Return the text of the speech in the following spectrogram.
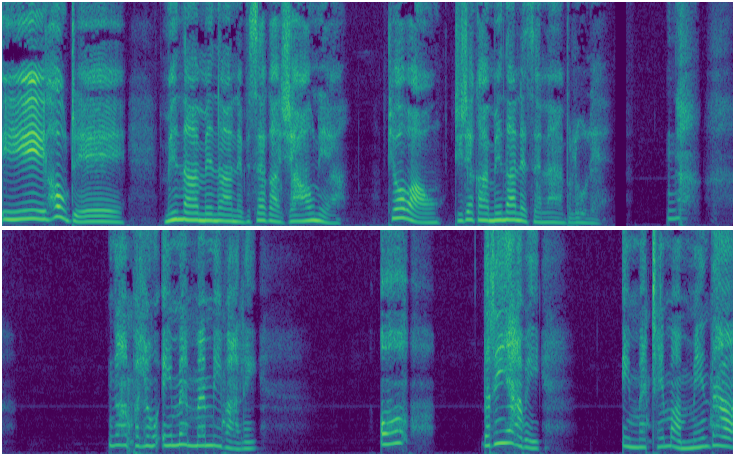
အေးဟုတ်တယ် မင်းသားမင်းသားနဲ့ပါဇက်ကရောင်းနေတာပြောပါအောင်ဒီတက်ကမင်းသားနဲ့ဇန်လန်ကဘယ်လိုလဲငါငါဘလို့အိမ်မက်မမ်းမိပါလေအော်တတိယပြီအိမ်မက်ထဲမှာမင်းသား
